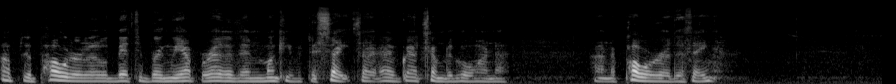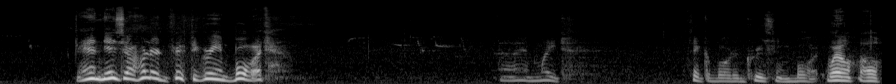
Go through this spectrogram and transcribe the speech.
up the powder a little bit to bring me up rather than monkey with the sights. I, have got some to go on the, on the power of the thing. And there's a 150 grain bullet. I might think about increasing bullet. Well, I'll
